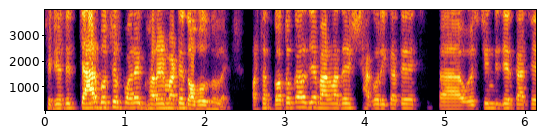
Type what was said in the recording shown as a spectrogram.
সেটি হচ্ছে, চার বছর পরে ঘরের মাঠে দবল ধোলে অর্থাৎ গতকাল যে বাংলাদেশ সাগরিকাতে ওয়েস্ট ইন্ডিজের কাছে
